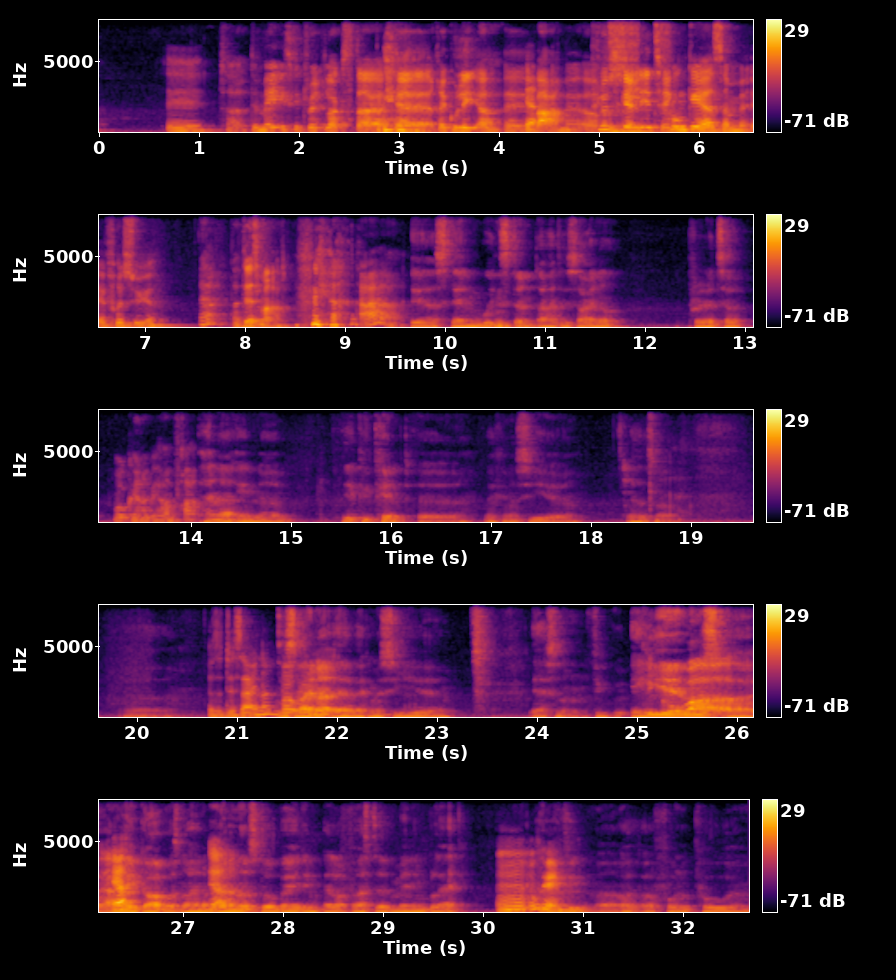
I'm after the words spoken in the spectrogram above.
Øh, Så det magiske dreadlocks, der kan regulere øh, Ja. varme og Plus forskellige ting. fungerer som øh, frisører. Ja, og det er smart. ja. Ah, Det er Stan Winston, der har designet Predator. hvor kender vi ham fra? Han er en øh, virkelig kendt, øh, hvad kan man sige, øh, hvad hedder sådan noget? Øh, Altså designer? Hvor- designer af, hvad kan man sige, øh, ja, sådan aliens Figurer, og ja. ja. make-up og sådan noget. Han har Ja. blandt andet stået bag den allerførste Men in Black Mm, okay. øh, film og, og, og fundet på øh,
